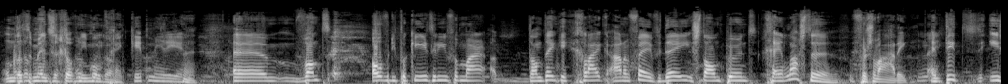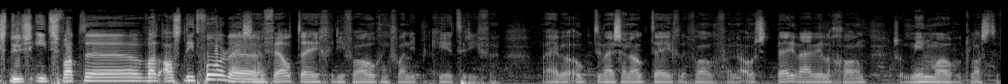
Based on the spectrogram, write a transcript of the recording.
omdat de mensen toch niet meer. Er komt geen kip meer in. Nee. Um, want over die parkeertarieven, maar dan denk ik gelijk aan een VVD-standpunt, geen lastenverzwaring. Nee. En dit is dus iets wat, uh, wat als dit voor de... Wij zijn fel tegen die verhoging van die parkeertarieven. Wij, hebben ook, wij zijn ook tegen de verhoging van de OZP. Wij willen gewoon zo min mogelijk lasten,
